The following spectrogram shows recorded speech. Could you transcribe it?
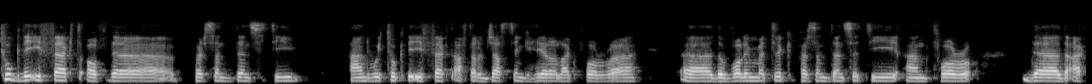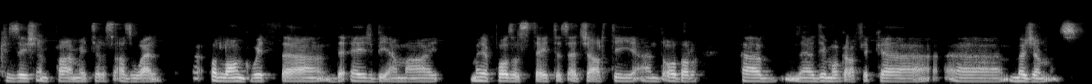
took the effect of the percent density and we took the effect after adjusting here, like for uh, uh the volumetric percent density and for the, the acquisition parameters as well, along with uh, the age BMI, menopausal status, HRT, and other uh, demographic measurements.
